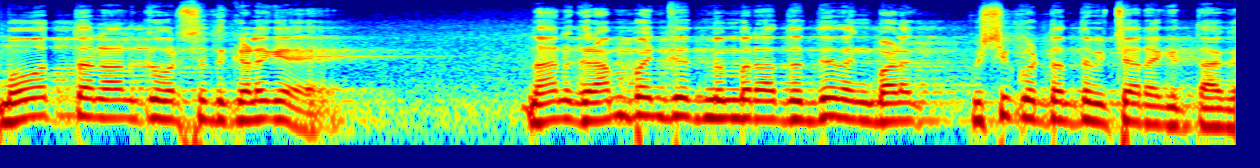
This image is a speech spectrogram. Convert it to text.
ಮೂವತ್ತ ನಾಲ್ಕು ವರ್ಷದ ಕೆಳಗೆ ನಾನು ಗ್ರಾಮ ಪಂಚಾಯತ್ ಮೆಂಬರ್ ಆದದ್ದೇ ನಂಗೆ ಭಾಳ ಖುಷಿ ಕೊಟ್ಟಂಥ ವಿಚಾರ ಆಗಿತ್ತಾಗ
